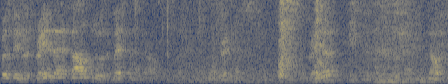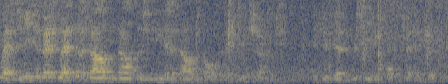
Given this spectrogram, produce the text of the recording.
Firstly, is it greater than 1,000 or is it less than 1,000? Greater? No, it's less. You need to invest less than a 1,000 now so that you can get a $1,000 in the future if you get receiving 4% interest.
